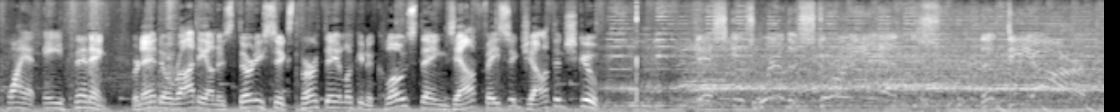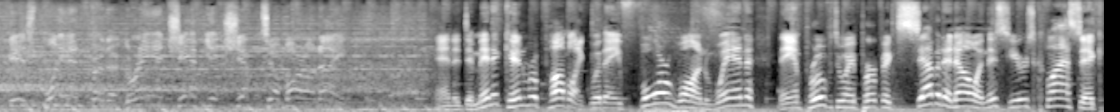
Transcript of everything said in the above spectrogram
quiet eighth inning. Fernando Rodney on his 36th birthday looking to close things out, facing Jonathan Schoop. This is where the story ends. The DR playing for the Grand Championship tomorrow night and the Dominican Republic with a 4 1 win. They improve to a perfect 7 0 in this year's Classic,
